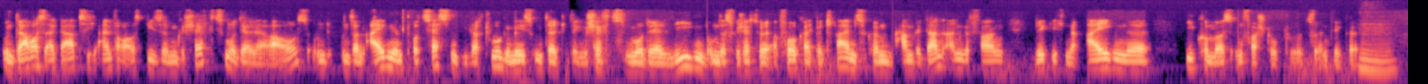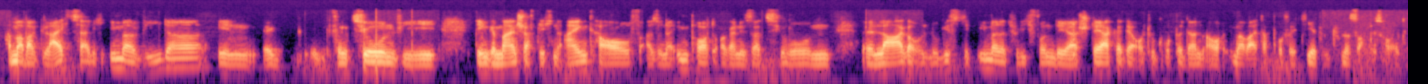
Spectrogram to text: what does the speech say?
Und daraus ergab sich einfach aus diesem Geschäftsmodell heraus und unseren eigenen Prozessen, die naturgemäß unter dem Geschäftsmodell liegen, um das Geschäftsmodell erfolgreich betreiben zu können, haben wir dann angefangen, wirklich eine eigene E-Commerce-Infrastruktur zu entwickeln. Mhm. Haben aber gleichzeitig immer wieder in äh, Funktionen wie den gemeinschaftlichen Einkauf, also einer Importorganisation, äh, Lager und Logistik immer natürlich von der Stärke der Otto-Gruppe dann auch immer weiter profitiert und tun das auch bis heute.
